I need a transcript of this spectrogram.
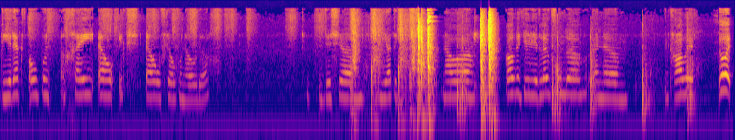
direct open GLXL of zo voor nodig. Dus uh, die had ik. Nou, ik hoop dat jullie het leuk vonden. En uh, ik ga weer. Doei!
